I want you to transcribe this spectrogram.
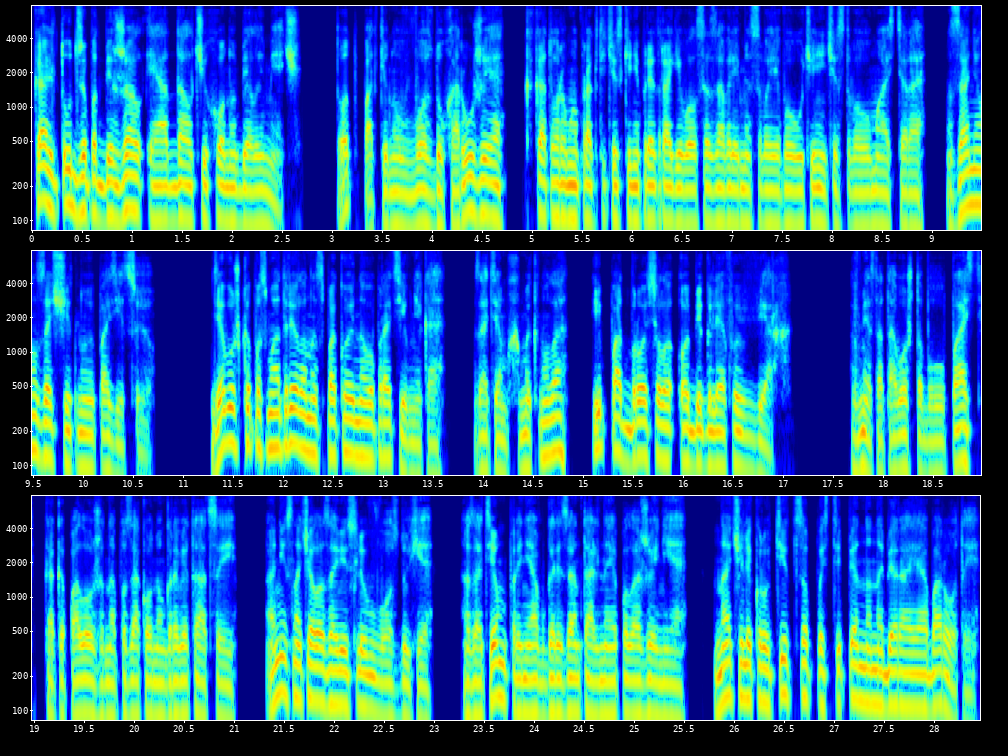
Каль тут же подбежал и отдал Чихону белый меч. Тот, подкинув в воздух оружие, к которому практически не притрагивался за время своего ученичества у мастера, занял защитную позицию. Девушка посмотрела на спокойного противника, затем хмыкнула и подбросила обе глефы вверх. Вместо того, чтобы упасть, как и положено по закону гравитации, они сначала зависли в воздухе, а затем, приняв горизонтальное положение, начали крутиться, постепенно набирая обороты,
